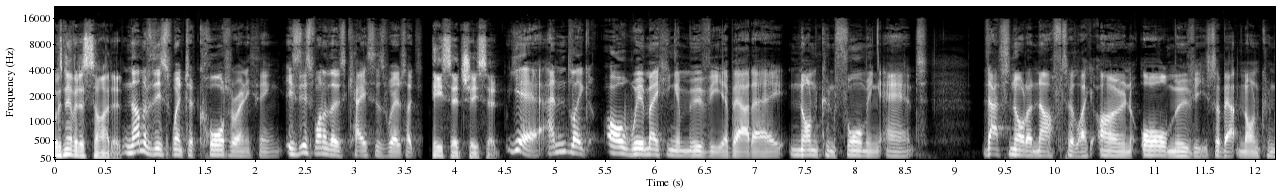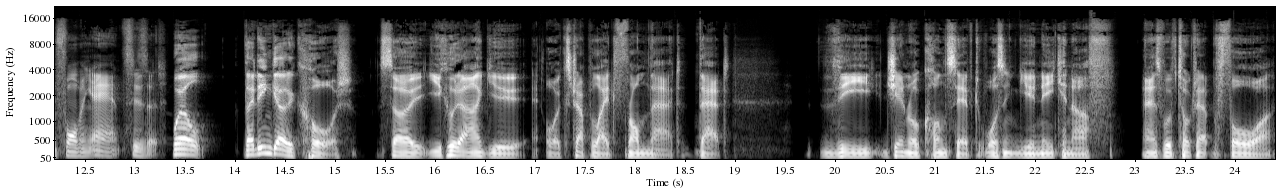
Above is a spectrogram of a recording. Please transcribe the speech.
was never decided. None of this went to court or anything. Is this one of those cases where it's like, He said, she said. yeah, and like, oh, we're making a movie about a non-conforming ant. That's not enough to like own all movies about non-conforming ants, is it? Well, they didn't go to court. So you could argue or extrapolate from that that the general concept wasn't unique enough. As we've talked about before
